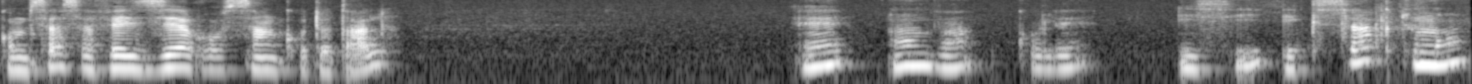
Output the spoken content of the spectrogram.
Comme ça, ça fait 0,5 au total. Et on va coller ici exactement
